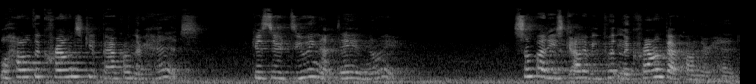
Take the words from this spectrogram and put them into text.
Well, how do the crowns get back on their heads? Because they're doing that day and night. Somebody's got to be putting the crown back on their head.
